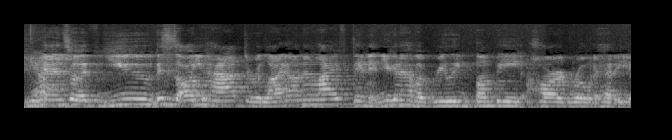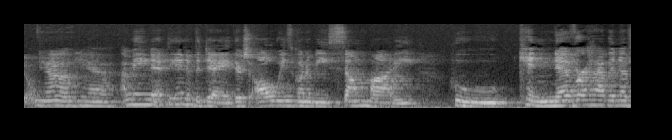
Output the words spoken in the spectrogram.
Yeah. And so if you this is all you have to rely on in life, then you're gonna have a really bumpy, hard road ahead of you. Yeah. Yeah, I mean, at the end of the day, there's always going to be somebody who can never have enough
